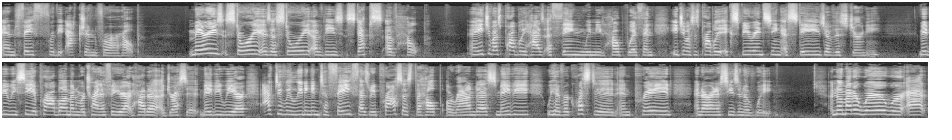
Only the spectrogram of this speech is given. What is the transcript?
and faith for the action for our help. Mary's story is a story of these steps of help. And each of us probably has a thing we need help with, and each of us is probably experiencing a stage of this journey. Maybe we see a problem and we're trying to figure out how to address it. Maybe we are actively leading into faith as we process the help around us. Maybe we have requested and prayed and are in a season of wait. And no matter where we're at,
